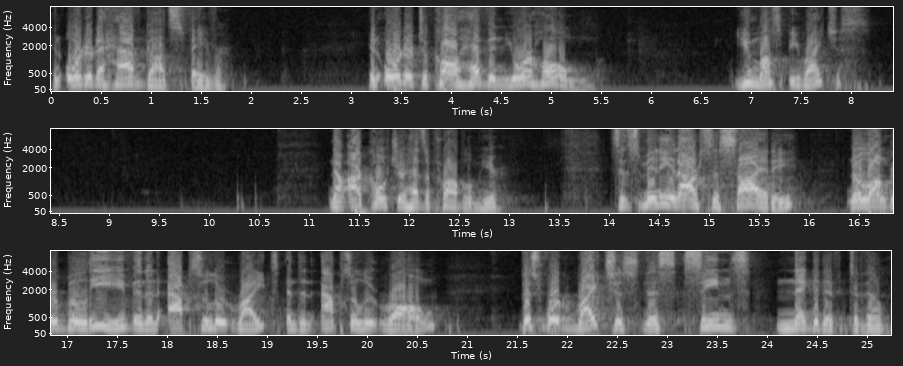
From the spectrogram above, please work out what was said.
in order to have God's favor, in order to call heaven your home, you must be righteous. Now, our culture has a problem here. Since many in our society no longer believe in an absolute right and an absolute wrong, this word righteousness seems negative to them.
